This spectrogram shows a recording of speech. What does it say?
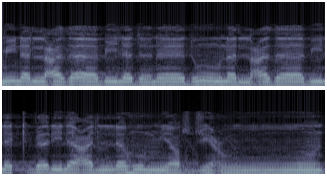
من العذاب لدنا دون العذاب الاكبر لعلهم يرجعون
